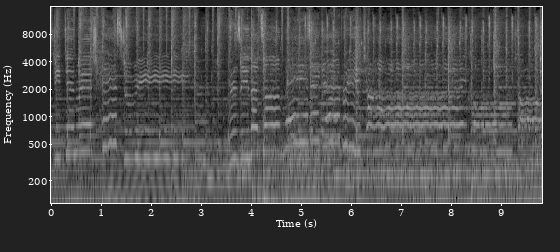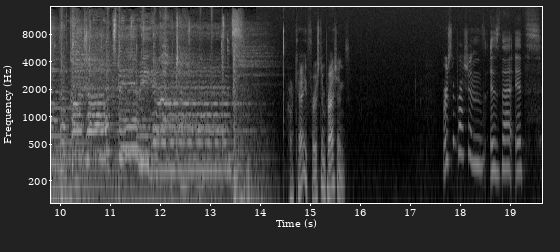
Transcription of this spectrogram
steeped in rich history. Cuisine that's amazing every time. The Experience. Okay, first impressions. First impressions is that it's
